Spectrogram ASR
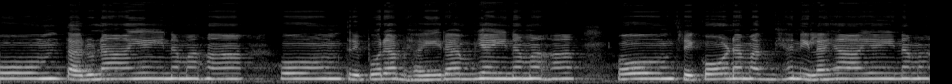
ఓం తరుణాయై నమ. ఓం త్రిపురభైరవ్యై నమ. ఓం త్రికోణమధ్యనిలయాయై నమ.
